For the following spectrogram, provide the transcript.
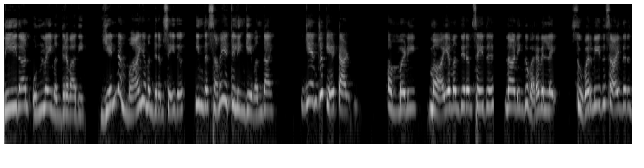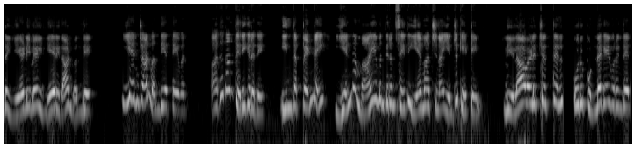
நீதான் உண்மை மந்திரவாதி. என்ன மாய மந்திரம் செய்து இந்த சமயத்தில் இங்கே வந்தாய்? என்று கேட்டாள். அம்மணி மாயமந்திரம் செய்து நான் இங்கு வரவில்லை. சுவர் மீது சாய்ந்திருந்த ஏணி மேல் ஏறிதான் வந்தேன். என்றான் வந்தியத்தேவன். அதுதான் தெரிகிறதே இந்த பெண்ணை என்ன மாயமந்திரம் செய்து ஏமாற்றினாய் என்று கேட்டேன். நிலா வெளிச்சத்தில் ஒரு புன்னகை உறிந்தேன்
